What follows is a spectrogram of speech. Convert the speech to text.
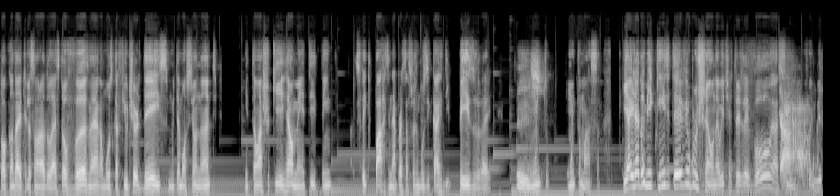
tocando aí a trilha sonora do Last of Us, né? A música Future Days, muito emocionante. Então acho que realmente tem feito parte, né? Prestações musicais de peso, velho. Muito, muito massa. E aí já em 2015 teve o Bruxão, né? O Witcher 3 levou, assim, ah, foi meio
